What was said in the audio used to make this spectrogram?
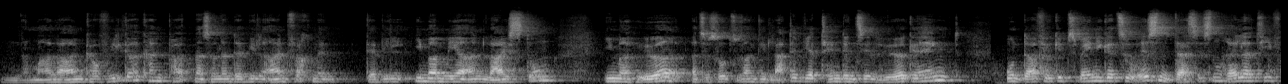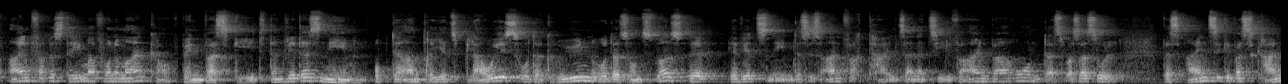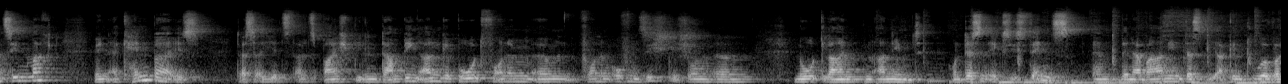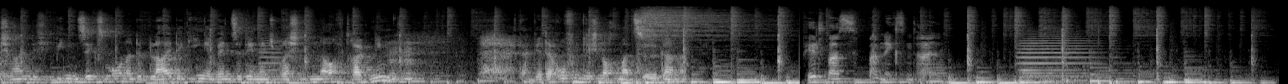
Ein normaler Einkauf will gar keinen Partner, sondern der will einfach, eine, der will immer mehr an Leistung, immer höher, also sozusagen die Latte wird tendenziell höher gehängt und dafür gibt es weniger zu essen. Das ist ein relativ einfaches Thema von einem Einkauf. Wenn was geht, dann wird er es nehmen. Ob der andere jetzt blau ist oder grün oder sonst was, äh, er wird es nehmen. Das ist einfach Teil seiner Zielvereinbarung und das, was er soll. Das Einzige, was keinen Sinn macht, wenn erkennbar ist, dass er jetzt als Beispiel ein Dumpingangebot von einem, ähm, von einem offensichtlich schon ähm, Notleidenden annimmt und dessen Existenz, ähm, wenn er wahrnimmt, dass die Agentur wahrscheinlich binnen sechs Monate pleite ginge, wenn sie den entsprechenden Auftrag nimmt, mhm. dann wird er hoffentlich noch mal zögern. Viel Spaß beim nächsten Teil.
